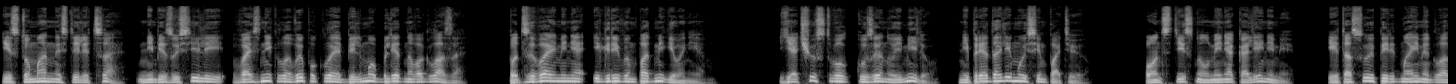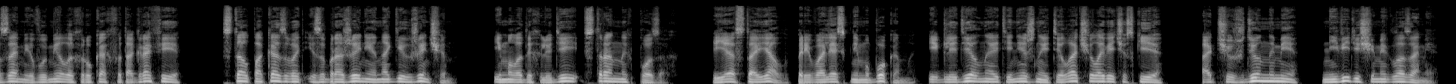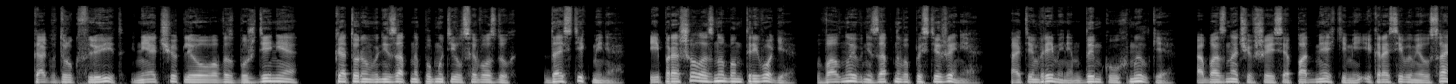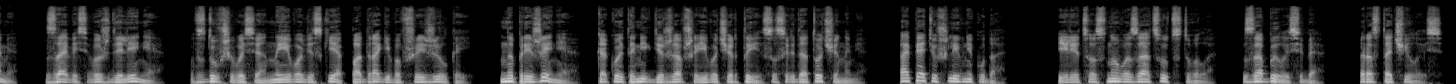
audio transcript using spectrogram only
Из туманности лица, не без усилий, возникло выпуклое бельмо бледного глаза, подзывая меня игривым подмигиванием. Я чувствовал кузену Эмилю непреодолимую симпатию. Он стиснул меня коленями и, тасуя перед моими глазами в умелых руках фотографии, стал показывать изображения ногих женщин и молодых людей в странных позах. Я стоял, привалясь к нему боком, и глядел на эти нежные тела человеческие, отчужденными, невидящими глазами. Как вдруг флюид неотчетливого возбуждения, которым внезапно помутился воздух, достиг меня и прошел ознобом тревоги, волной внезапного постижения. А тем временем дымка ухмылки, обозначившаяся под мягкими и красивыми усами, зависть вожделения, вздувшегося на его виске подрагивавшей жилкой, напряжение, какой-то миг державшее его черты сосредоточенными, опять ушли в никуда. И лицо снова заотсутствовало, забыло себя, расточилось.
